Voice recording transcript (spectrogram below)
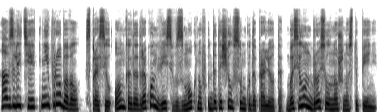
«А взлететь не пробовал?» – спросил он, когда дракон, весь взмокнув, дотащил сумку до пролета. Басилун бросил ношу на ступени.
